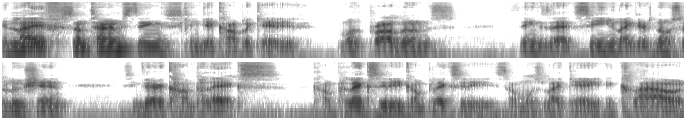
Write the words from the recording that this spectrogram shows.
in life, sometimes things can get complicated. Most problems, things that seem like there's no solution, seem very complex. Complexity, complexity. It's almost like a, a cloud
